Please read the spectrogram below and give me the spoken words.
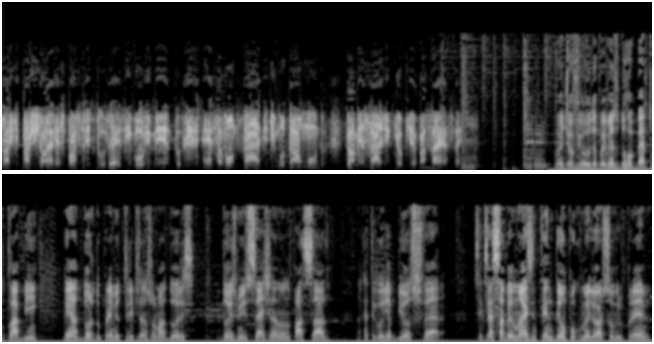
Eu acho que paixão é a resposta de tudo, é esse envolvimento, é essa vontade de mudar o mundo. Então a mensagem que eu queria passar é essa aí. Bom, a gente ouviu o depoimento do Roberto Clabin, ganhador do prêmio Trip Transformadores 2007, né, no ano passado, na categoria Biosfera. Se quiser saber mais, entender um pouco melhor sobre o prêmio,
